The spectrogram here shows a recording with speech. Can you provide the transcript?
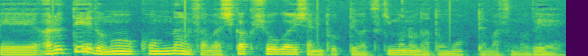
えー、ある程度の困難さは視覚障害者にとってはつきものだと思ってますので、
